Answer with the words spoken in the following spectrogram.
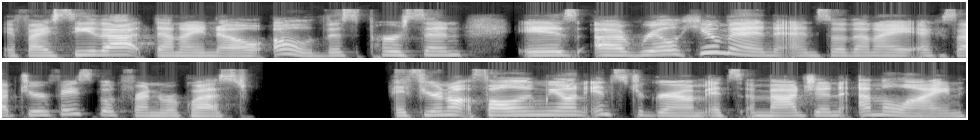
If i see that then i know oh this person is a real human and so then i accept your facebook friend request if you're not following me on Instagram, it's Imagine Emmeline,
